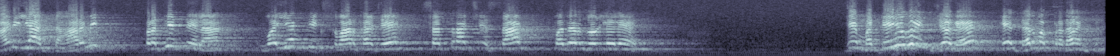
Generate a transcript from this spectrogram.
आणि या धार्मिक प्रतिज्ञेला वैयक्तिक स्वार्थाचे सतराशे साठ पदर जोडलेले आहेत. जे मध्ययुगीन जग आहे हे धर्मप्रधान जग.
